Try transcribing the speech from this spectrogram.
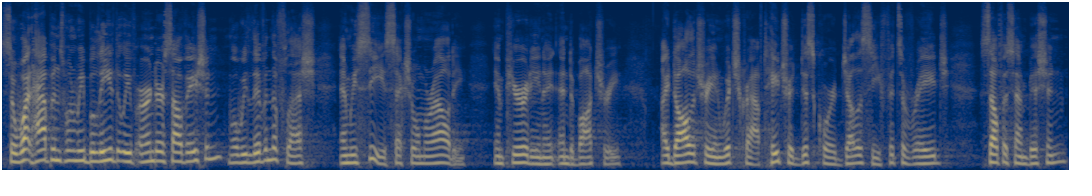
So, what happens when we believe that we've earned our salvation? Well, we live in the flesh and we see sexual immorality, impurity and, and debauchery, idolatry and witchcraft, hatred, discord, jealousy, fits of rage selfish ambition,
